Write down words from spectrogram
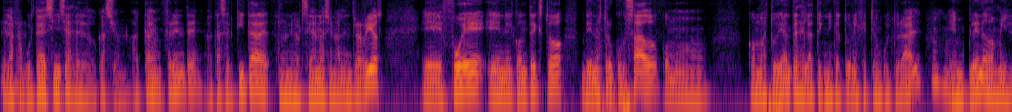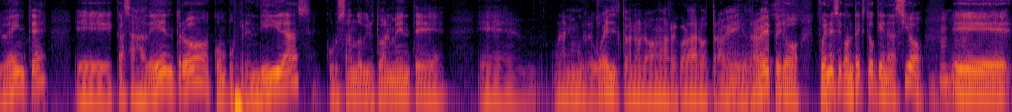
de la Ajá. Facultad de Ciencias de la Educación. Acá enfrente, acá cerquita de la Universidad Nacional de Entre Ríos. Eh, fue en el contexto de nuestro cursado como, como estudiantes de la Tecnicatura en Gestión Cultural, en pleno 2020, eh, casas adentro, compus prendidas, cursando virtualmente eh, un año muy revuelto, no lo vamos a recordar otra vez y otra vez, pero fue en ese contexto que nació. Eh,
